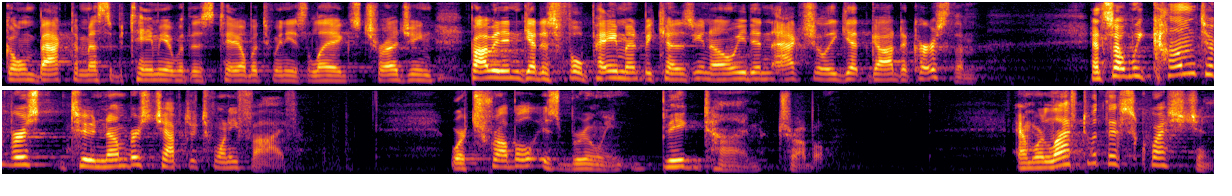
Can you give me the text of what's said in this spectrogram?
going back to Mesopotamia with his tail between his legs, trudging. Probably didn't get his full payment because, you know, he didn't actually get God to curse them. And so we come to verse to Numbers chapter 25, where trouble is brewing, big time trouble. And we're left with this question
